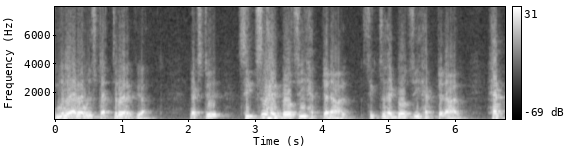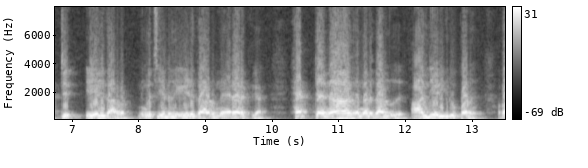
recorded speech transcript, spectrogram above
ഇങ്ങനെയാണ് നമ്മൾ സ്ട്രക്ചർ വരയ്ക്കുക next six hydroxy heptanal six hydroxy heptanal hept ഏഴ് കാർബൺ നിങ്ങൾ ചെയ്യേണ്ടത് ഏഴ് കാർബൺ നേരെ ഇറക്കുക ഹെപ്റ്റനാൽ എന്നാണ് കാണുന്നത്. ആൽഡിഹൈഡ് ഗ്രൂപ്പാണ് അപ്പൊ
